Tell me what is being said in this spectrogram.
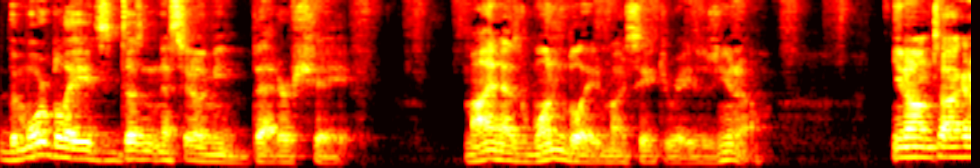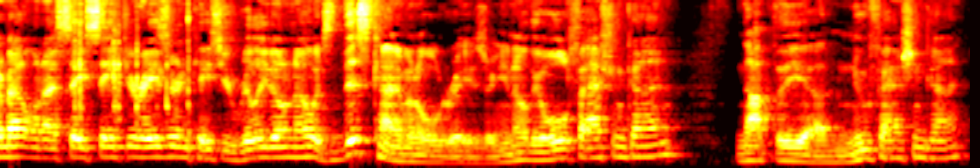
the more blades doesn't necessarily mean better shave. Mine has one blade in my safety razors, you know. You know what I'm talking about when I say safety razor, in case you really don't know? It's this kind of an old razor, you know, the old-fashioned kind, not the uh, new-fashioned kind.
